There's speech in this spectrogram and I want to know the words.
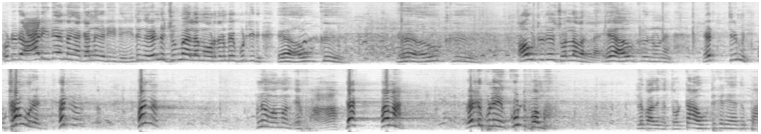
விட்டுட்டு ஆடிக்கிட்டே இருந்தாங்க கண்ணு கட்டிக்கிட்டு. இதுங்க ரெண்டும் சும்மா இல்லாமல் ஒருத்தனை போய் பிடிச்சிட்டு ஏ அவுக்கு ஏ அவுக்கு. அவுட்டுனே சொல்ல வரல. ஏ அவுக்குன்னு. எடுத்து திரும்பி உட்காங்க ஒரு இன்னும் மாமா வந்து, ரெண்டு பிள்ளையும் கூட்டு போமா இல்லைப்பா அதுக்கு தொட்டா அவுட்டு கிடையாதுப்பா.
